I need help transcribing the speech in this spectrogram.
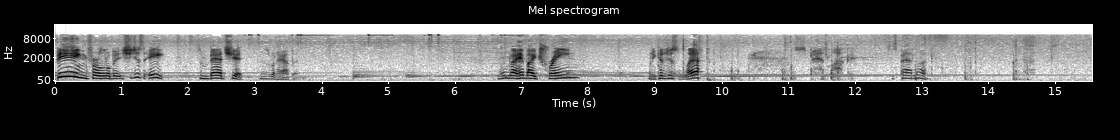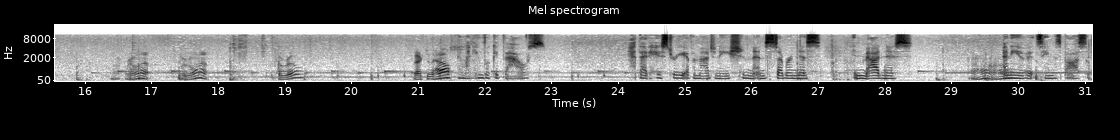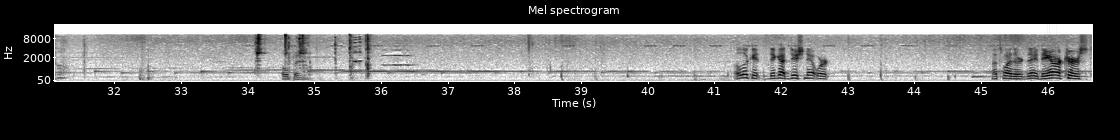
being for a little bit. She just ate some bad shit. This is what happened. One got hit by a train when he could have just left. This is bad luck. This is bad luck. We're going up. We're going up. A row. Back to the house. And when you look at the house, had that history of imagination and stubbornness and madness, Uh-huh, uh-huh. any of it seems possible. Open. Oh look at they got Dish Network. That's why they're they they are cursed.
